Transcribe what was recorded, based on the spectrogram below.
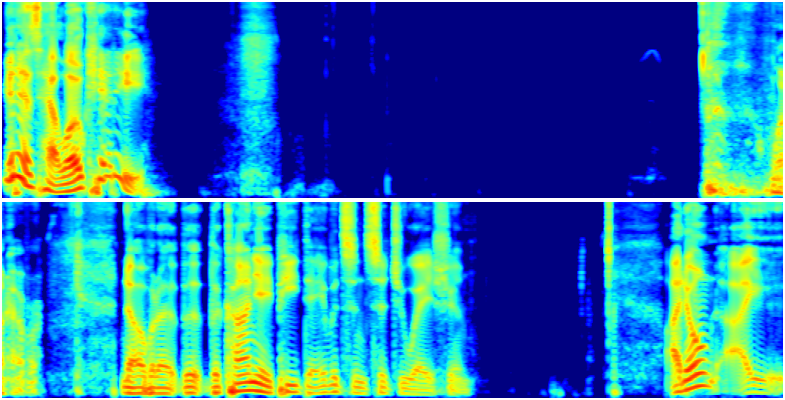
It has Hello Kitty. Whatever. No, but uh, the the Kanye Pete Davidson situation. I don't. I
